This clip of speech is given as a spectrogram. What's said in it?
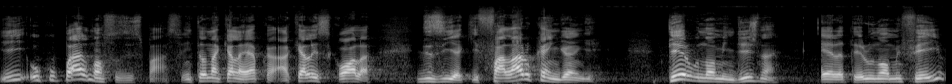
e ocupar nossos espaços. Então, naquela época, aquela escola dizia que falar o caingangue, ter o nome indígena, era ter o um nome feio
